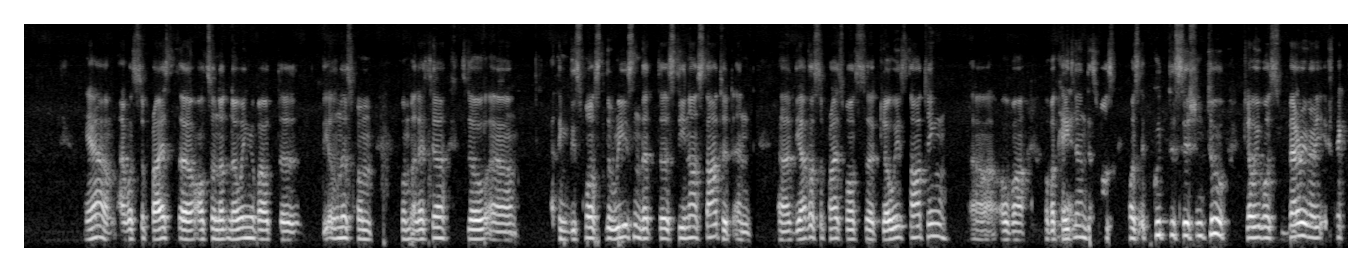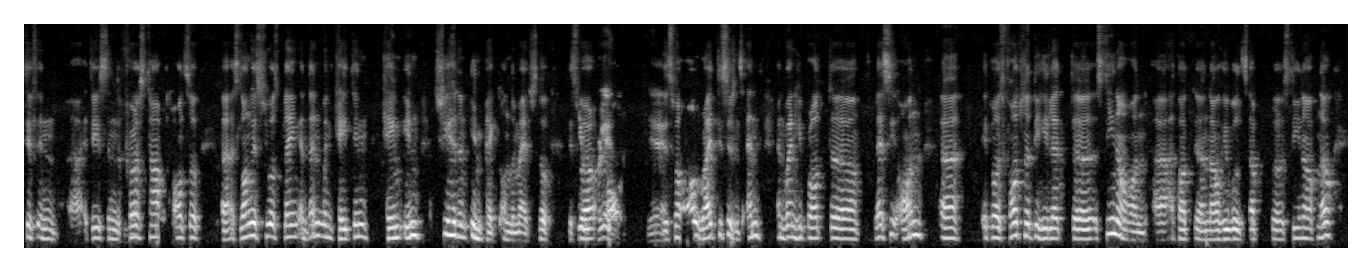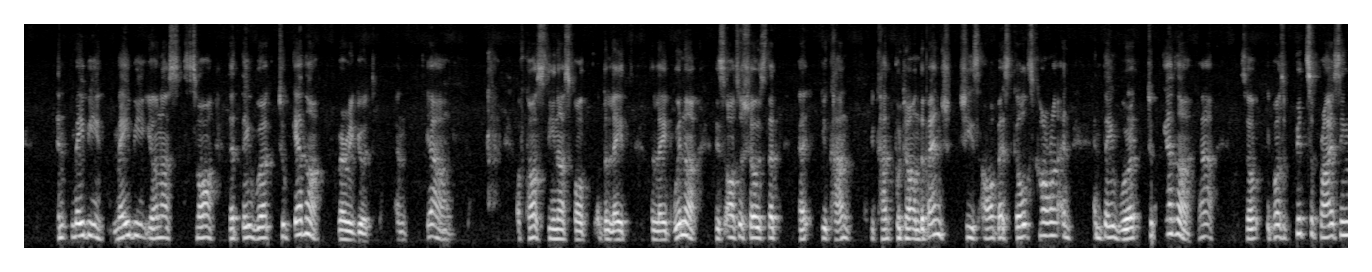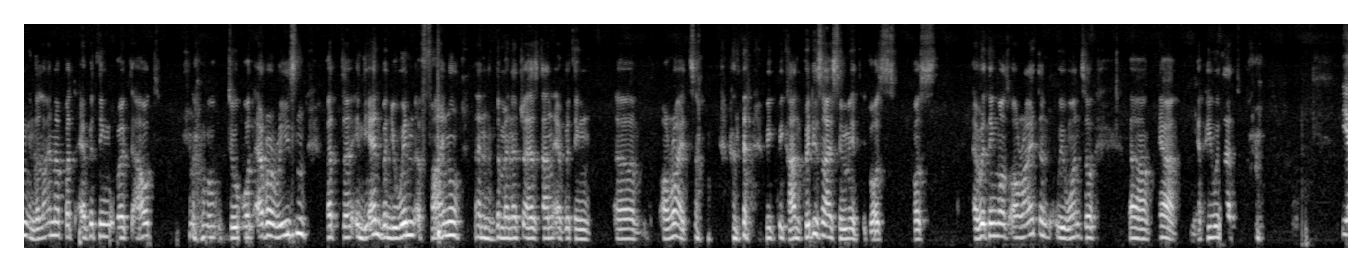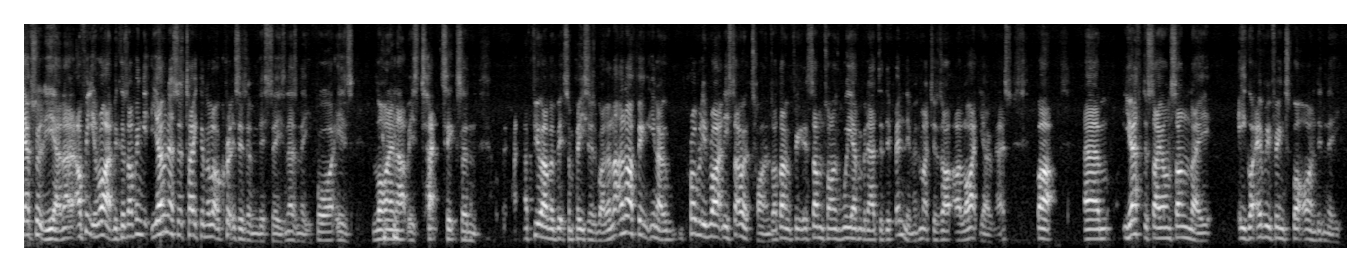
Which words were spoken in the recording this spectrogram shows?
Yeah, I was surprised uh, also not knowing about the, the illness from from Alessia. So uh, I think this was the reason that uh, Stina started, and uh, the other surprise was uh, Cloé starting uh, over over Yeah. Caitlin. This was was a good decision too. Cloé was very very effective in uh, at least in the first half. Also, uh, as long as she was playing, and then when Caitlin came in, she had an impact on the match. So these She were all Yeah. these were all right decisions. And and when he brought uh, Leslie on, uh, it was fortunately he let uh, Stina on. Uh, I thought uh, now he will sub uh, Stina off. No, and maybe maybe Jonas saw that they worked together very good. And yeah, of course Stina scored the late the late winner. This also shows that uh, you can't you can't put her on the bench. She's our best goal scorer, and and they work together. Yeah. So it was a bit surprising in the lineup, but everything worked out to whatever reason. But uh, in the end, when you win a final, then the manager has done everything um, all right. So we, we can't criticize him. It, it was was everything was all right, and we won. So uh, yeah, happy with that. Yeah, absolutely. Yeah, I think you're right because I think Jonas has taken a lot of criticism this season, hasn't he, for his lineup, his tactics, and a few other bits and pieces as well. And, and I think, you know, probably rightly so at times. I don't think sometimes we haven't been able to defend him as much as I, I like Jonas. But um, you have to say on Sunday, he got everything spot on, didn't he?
